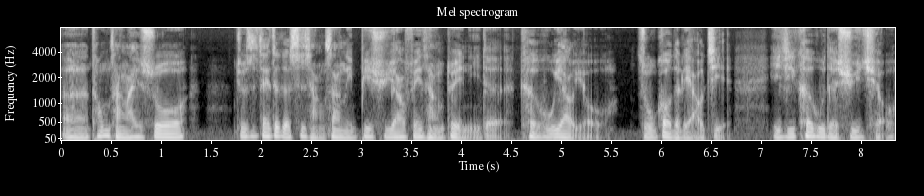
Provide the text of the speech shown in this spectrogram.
呃，通常来说，就是在这个市场上，你必须要非常对你的客户要有足够的了解，以及客户的需求。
